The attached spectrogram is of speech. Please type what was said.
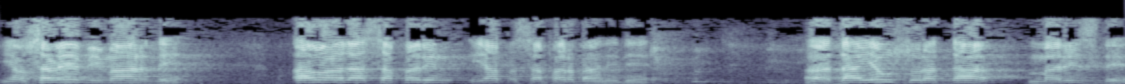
یو سړی بیمار دی او علی سفرن یا په سفر باندې دی دا یو صورت دا مریض دی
